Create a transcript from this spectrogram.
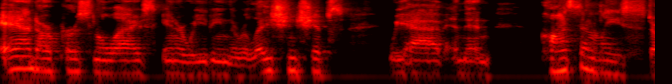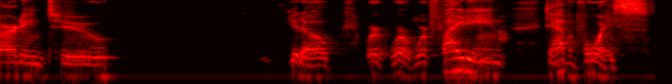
and our personal lives interweaving the relationships we have, and then constantly starting to, you know, we're we're we're fighting to have a voice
